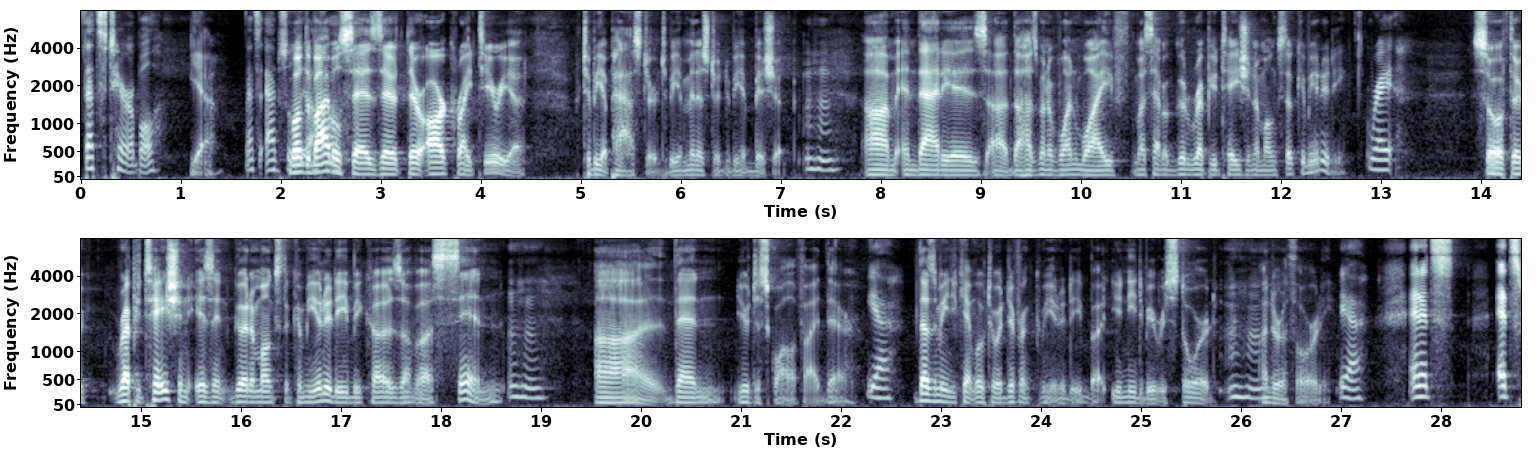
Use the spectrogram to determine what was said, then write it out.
that's terrible. Yeah. That's absolutely Well, the Bible says that there are criteria to be a pastor, to be a minister, to be a bishop. Mhm. Um, and that is uh, the husband of one wife must have a good reputation amongst the community. Right. So if the reputation isn't good amongst the community because of a sin, Mm-hmm. uh, then you're disqualified there. Yeah. Doesn't mean you can't move to a different community, but you need to be restored Mm-hmm. under authority. Yeah. And it's it's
